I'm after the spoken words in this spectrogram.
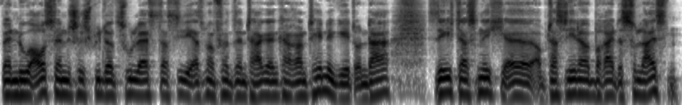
wenn du ausländische Spieler zulässt, dass sie erstmal 14 Tage in Quarantäne geht. Und da sehe ich das nicht, äh, ob das jeder bereit ist zu leisten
